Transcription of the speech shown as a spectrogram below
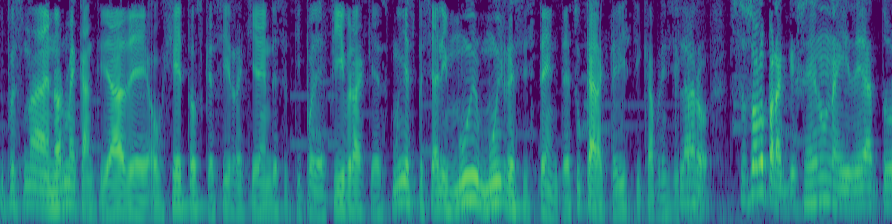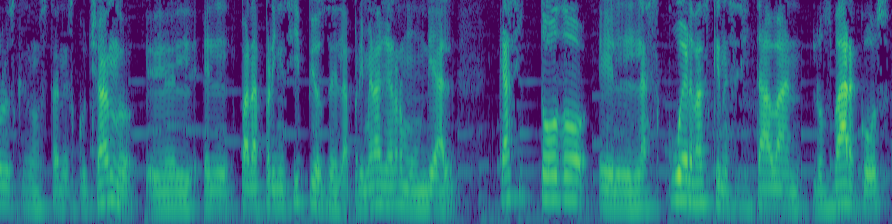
y pues una enorme cantidad de objetos que sí requieren de ese tipo de fibra que es muy especial y muy muy resistente, es su característica principal. Claro, solo para que se den una idea a todos los que nos están escuchando. El, para principios de la Primera Guerra Mundial, casi todo las cuerdas que necesitaban los barcos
